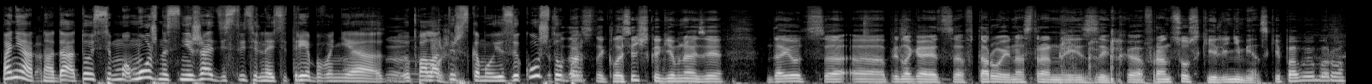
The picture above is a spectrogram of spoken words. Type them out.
Понятно, да. То есть можно снижать действительно эти требования да, по можно. латышскому языку, чтобы... Государственной классической гимназии дается, э, предлагается второй иностранный язык э, французский или немецкий по выбору.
